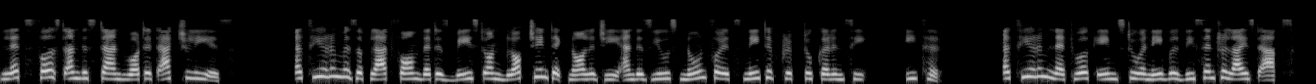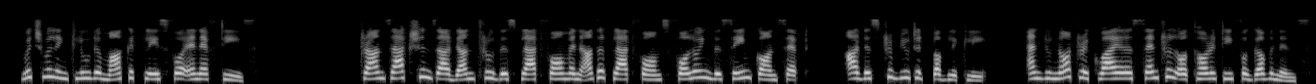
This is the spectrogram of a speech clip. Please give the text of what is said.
let's first understand what it actually is. Ethereum is a platform that is based on blockchain technology and is used known for its native cryptocurrency, Ether. Ethereum network aims to enable decentralized apps, which will include a marketplace for NFTs. Transactions are done through this platform and other platforms following the same concept, are distributed publicly, and do not require a central authority for governance.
